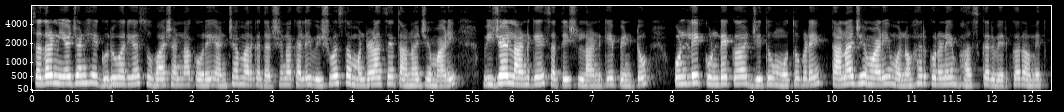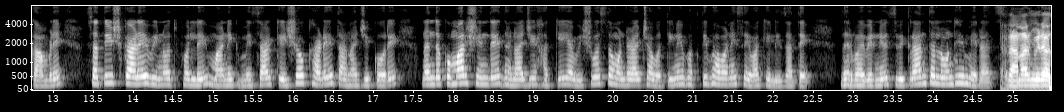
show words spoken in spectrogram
सदर नियोजन हे गुरुवर्य सुभाष अण्णा कोरे यांच्या मार्गदर्शनाखाली विश्वस्त मंडळाचे तानाजी माळी विजय लांडगे सतीश लांडगे पिंटू पुंडलिक कुंडेकर जितू मोतुगडे तानाजी माळी मनोहर कुरणे भास्कर विरकर अमित कांबळे सतीश काळे विनोद फल्ले माणिक मिसाळ केशव खाडे तानाजी कोरे नंदकुमार शिंदे धनाजी हक्के या विश्वस्त मंडळाच्या वतीने भक्तिभावाने सेवा केली जाते. धर्मवीर न्यूज विक्रांत लोंढे मिरज. राहणार मिरज.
